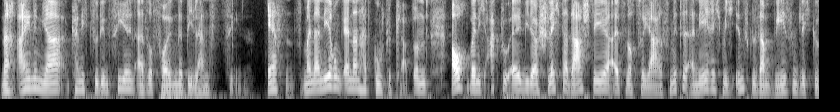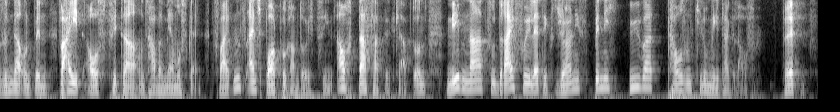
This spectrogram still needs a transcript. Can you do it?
Nach einem Jahr kann ich zu den Zielen also folgende Bilanz ziehen. Erstens, meine Ernährung ändern hat gut geklappt und auch wenn ich aktuell wieder schlechter dastehe als noch zur Jahresmitte, ernähre ich mich insgesamt wesentlich gesünder und bin weitaus fitter und habe mehr Muskeln. Zweitens ein Sportprogramm durchziehen. Auch das hat geklappt und neben nahezu drei Freeletics Journeys bin ich über 1000 Kilometer gelaufen. Drittens,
